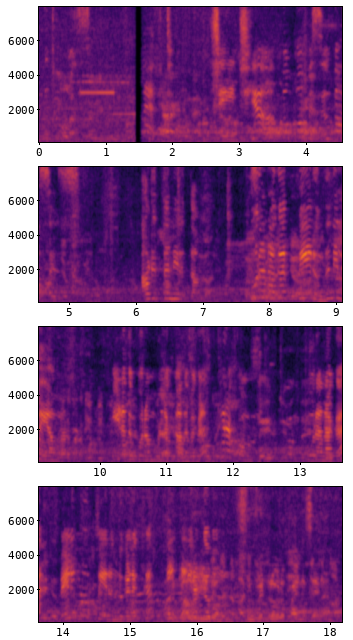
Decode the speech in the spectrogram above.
the tourists. பார்கள் அடுத்த நிறுத்தம். புறநகர் பேருந்து நிலையம். இடதுபுறம் உள்ள கதவுகள் திறக்கும். புறநகர் வெளியூர் பேருந்துகளுக்கு பயணம் செய்யலாம்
